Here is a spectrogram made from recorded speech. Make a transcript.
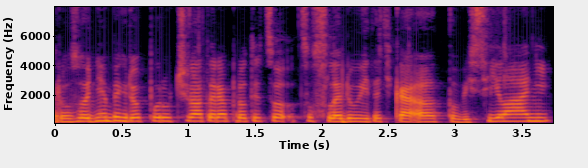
Rozhodně bych doporučila teda pro ty, co, co sledují teďka eh, to vysílání,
